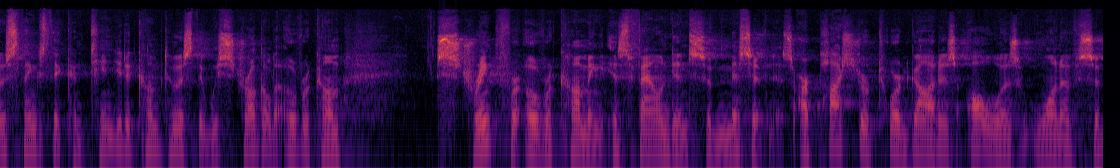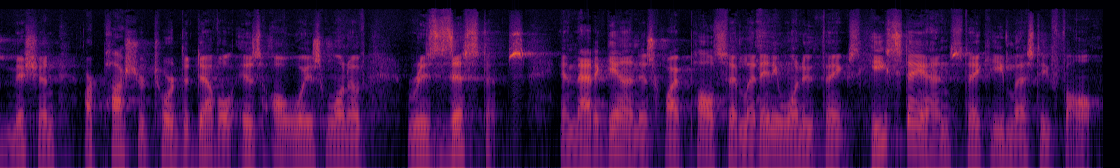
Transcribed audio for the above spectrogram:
those things that continue to come to us that we struggle to overcome, strength for overcoming is found in submissiveness. Our posture toward God is always one of submission, our posture toward the devil is always one of resistance. And that again is why Paul said, Let anyone who thinks he stands take heed lest he fall.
